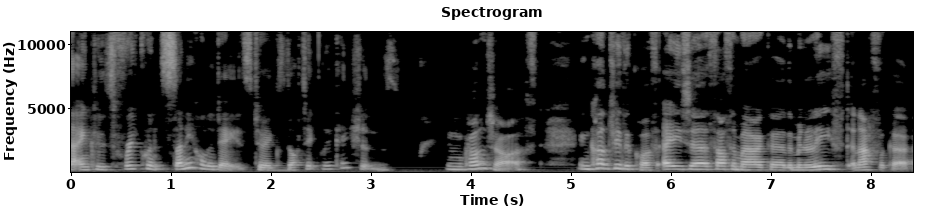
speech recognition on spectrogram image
That includes frequent sunny holidays to exotic locations. In contrast, in countries across Asia, South America, the Middle East, and Africa,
